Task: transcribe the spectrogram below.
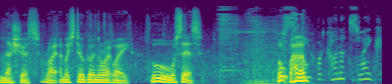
Luscious. Right, am I still going the right way? Ooh, what's this? Oh, you Oh, hello. what Connacht is like?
